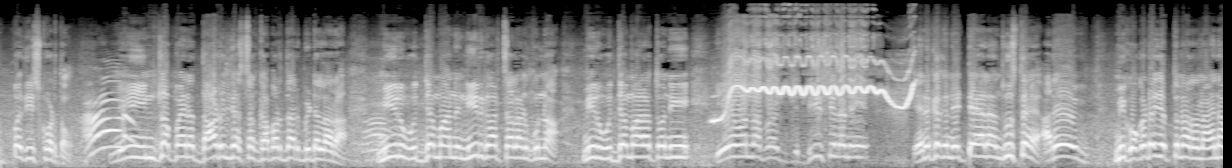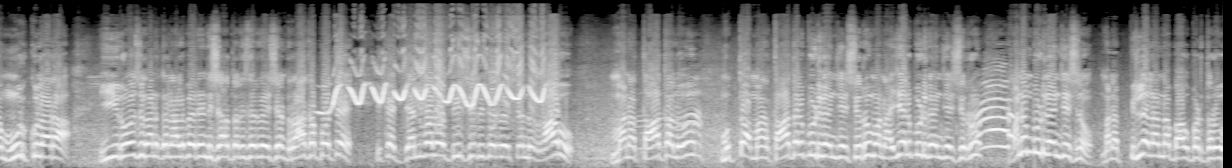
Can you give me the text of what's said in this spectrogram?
ఉప్ప తీసుకొడతాం. మీ ఇంట్ల పైన దాడులు చేస్తాం ఖబర్దార్ బిడ్డలారా. మీరు ఉద్యమాన్ని నీరు కార్చాలనుకున్నా మీరు ఉద్యమాలతోని ఏమన్నా బీసీలని వెనకకి నెట్టేయాలని చూస్తే అరే మీకు ఒకటే చెప్తున్నారు నాయన మూర్ఖులారా. ఈ రోజు కనుక నలభై రెండు శాతం రిజర్వేషన్ రాకపోతే ఇక జన్మలో బీసీ రిజర్వేషన్లు రావు. మన తాతలు ముత్త మన తాతలు బుడిగం చేసిర్రు మన అయ్యలు బుడిగం చేసిర్రు మనం బుడిగం చేసినాం. మన పిల్లలన్నా బాగుపడతారు.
